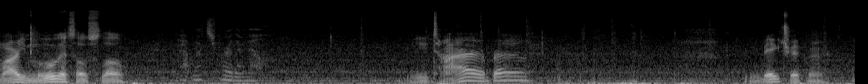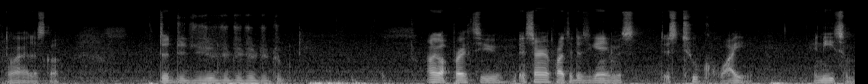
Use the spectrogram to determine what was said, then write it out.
Why are you moving so slow? Not much further now. You tired, bro? Big tripping. All right, let's go. I got pray to you. In certain parts of this game, it's it's too quiet. It needs some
